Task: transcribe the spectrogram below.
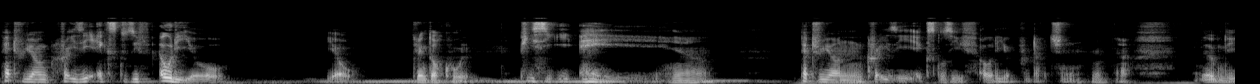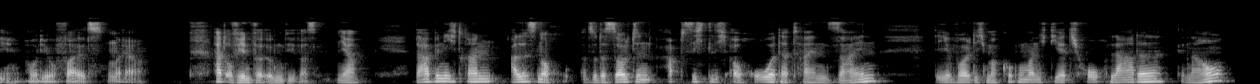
Patreon Crazy Exclusive Audio. Yo, klingt doch cool. PCEA, ja. Patreon Crazy Exklusiv Audio Production. Hm, ja, irgendwie Audio-Files, naja. Hat auf jeden Fall irgendwie was. Ja, da bin ich dran. Alles noch, also das sollten absichtlich auch rohe Dateien sein. Die wollte ich mal gucken, wann ich die jetzt hochlade. Genau.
